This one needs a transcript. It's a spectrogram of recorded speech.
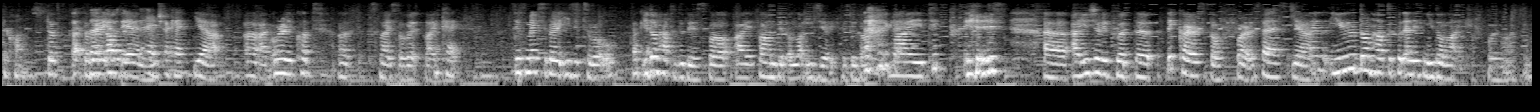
The cons. the, Uh, the, very oh, at the, the end. edge. Okay. Yeah, uh, I've already cut a slice of it, like Okay. This makes it very easy to roll. Okay. You don't have to do this, but I found it a lot easier if you do that. Okay. My tip is uh, I usually put the thicker stuff first. First. Yeah. And you don't have to put anything you don't like for now, I think.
